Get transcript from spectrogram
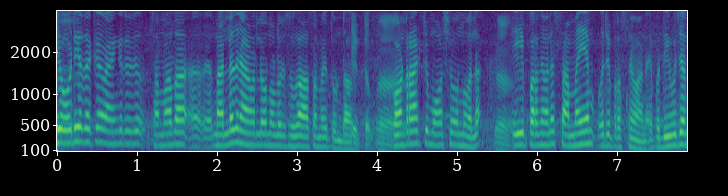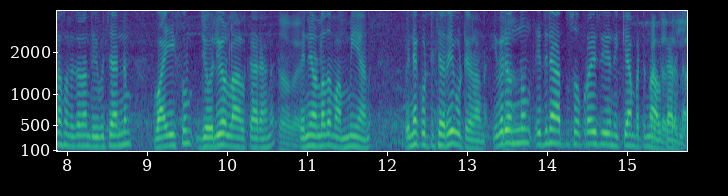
ഈ ഓടിയതൊക്കെ ഭയങ്കര ഒരു സമാധാന നല്ലതിനാണല്ലോ എന്നുള്ളൊരു സുഖം ആ സമയത്ത് ഉണ്ടാകും കിട്ടും കോൺട്രാക്ട് മോശമൊന്നുമല്ല. ഈ പറഞ്ഞ പോലെ സമയം ഒരു പ്രശ്നമാണ്. ഇപ്പോൾ ദീപുചാനെ സംബന്ധിച്ചിടത്തോളം ദീപുചാനും വൈഫും ജോലിയുള്ള ആൾക്കാരാണ്. പിന്നെയുള്ളത് മമ്മിയാണ്. പിന്നെ കുട്ടി ചെറിയ കുട്ടികളാണ്. ഇവരൊന്നും ഇതിനകത്ത് സൂപ്പർവൈസ് ചെയ്ത് നിൽക്കാൻ പറ്റുന്ന ആൾക്കാരല്ല.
